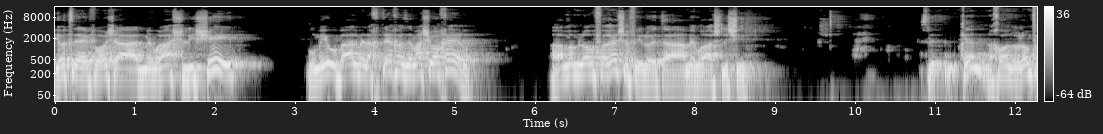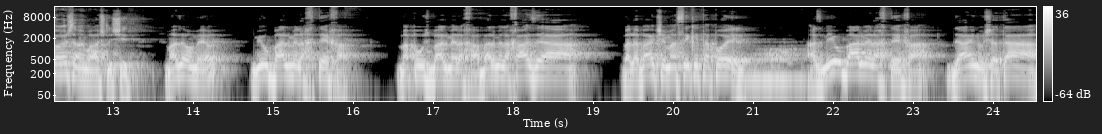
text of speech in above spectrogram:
יוצא איפה שהממרה השלישית ומי הוא בעל מלאכתך זה משהו אחר. הרמב"ם לא מפרש אפילו את הממרה השלישית. כן, נכון, הוא לא מפרש את הממרה השלישית. מה זה אומר? מי הוא בעל מלאכתך? מה פירוש בעל מלאכה? בעל מלאכה זה בעל הבית שמעסיק את הפועל. אז מי הוא בעל מלאכתך? דהיינו שאתה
